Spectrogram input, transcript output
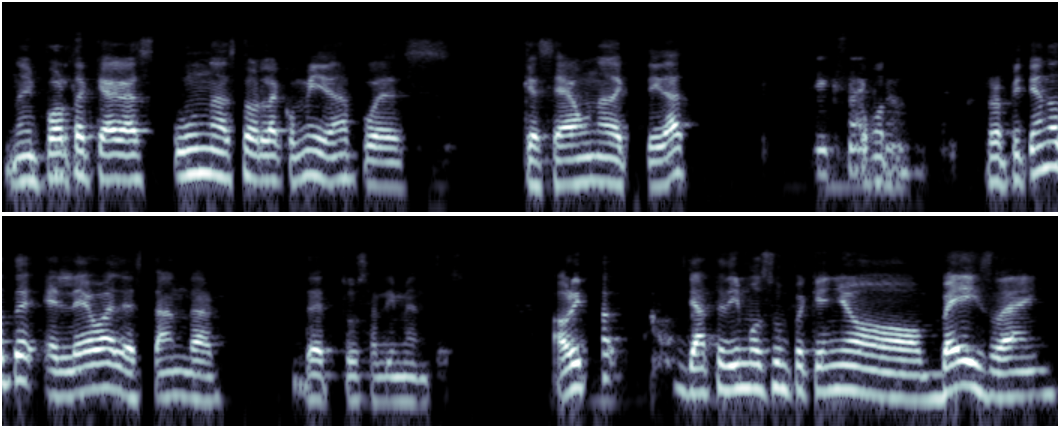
No importa que hagas una sola comida, pues que sea una de calidad. Exacto. repitiéndote, eleva el estándar de tus alimentos. Ahorita ya te dimos un pequeño baseline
